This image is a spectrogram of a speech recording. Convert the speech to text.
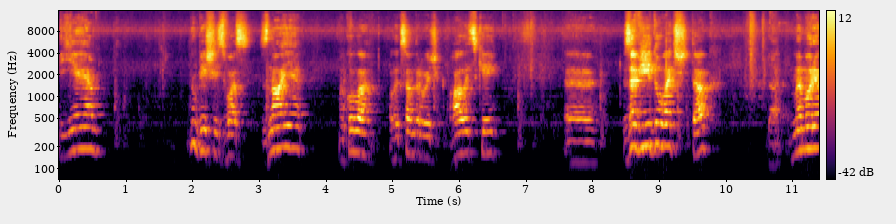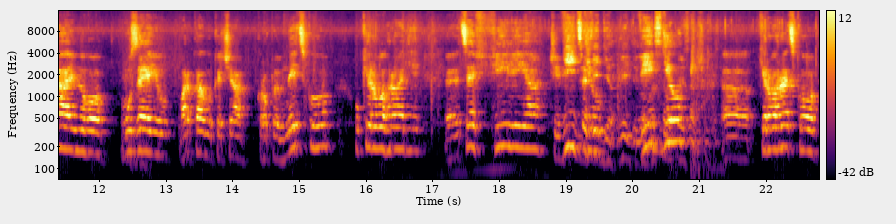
є, ну, більшість з вас знає, Микола Олександрович Галицький, е, завідувач так, меморіального музею Марка Лукача Кропивницького у Кіровограді. Е, Це філія чи Це відділ, відділ. Відділ, Відділ. призначення. е, Кіровоградського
